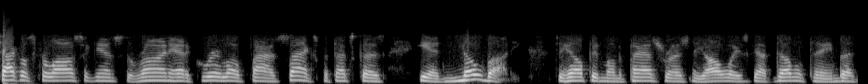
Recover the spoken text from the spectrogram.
tackles for loss against the run. He had a career low five sacks, but that's because he had nobody to help him on the pass rush, and he always got double teamed. But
